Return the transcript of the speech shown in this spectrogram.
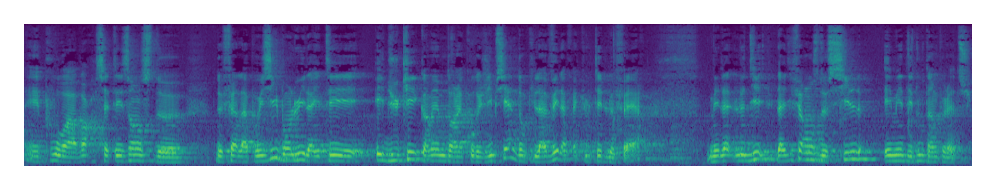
et pour avoir cette aisance de, de faire de la poésie, bon, lui, il a été éduqué quand même dans la cour égyptienne, donc il avait la faculté de le faire. Mais la, différence de style émet des doutes un peu là-dessus.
